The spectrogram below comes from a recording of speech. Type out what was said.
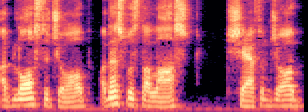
I'd lost a job. And this was the last chefing job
